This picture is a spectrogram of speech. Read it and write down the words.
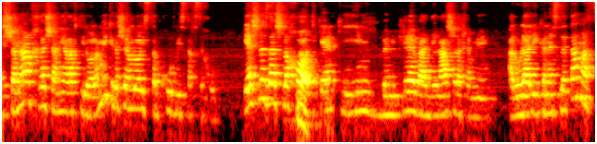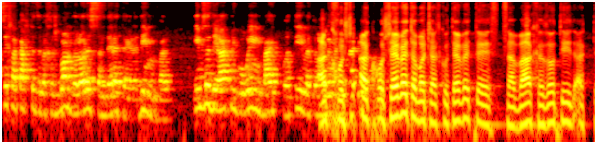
שנה אחרי שאני הלכתי לעולמי כדי שהם לא יסתבכו ויסתכסכו. יש לזה השלכות, כן? כי אם במקרה והדירה שלכם עלולה להיכנס לתמ"א, אז צריך לקחת את זה בחשבון ולא לסנדל את הילדים, אבל אם זה דירת מגורים, בית פרטי, ואתם אומרים... את, חוש... את חושבת, אבל כשאת כותבת צבא כזאת, את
